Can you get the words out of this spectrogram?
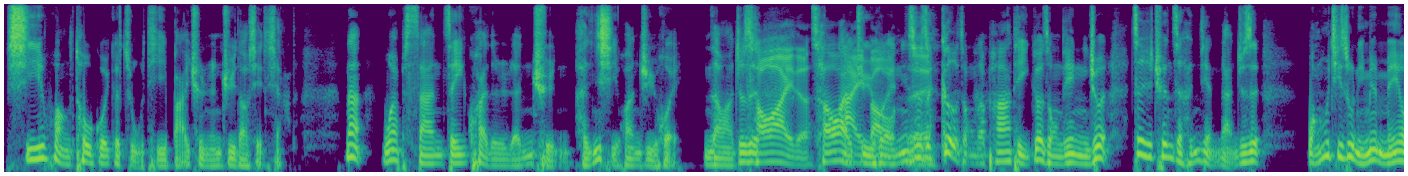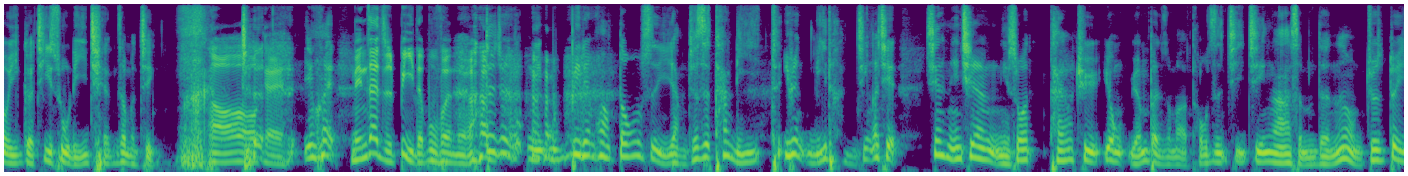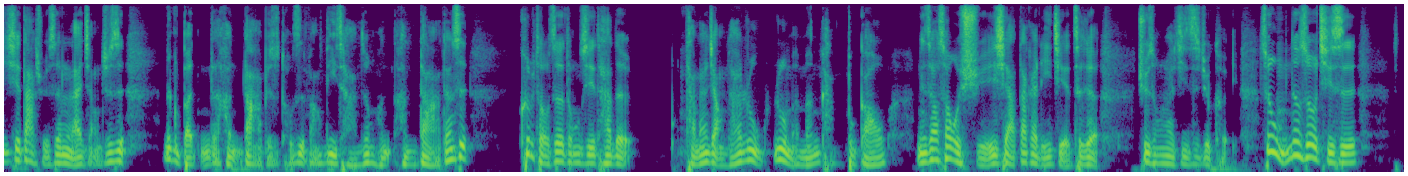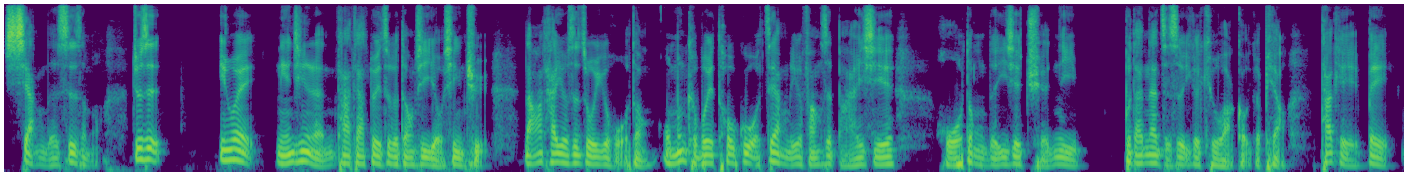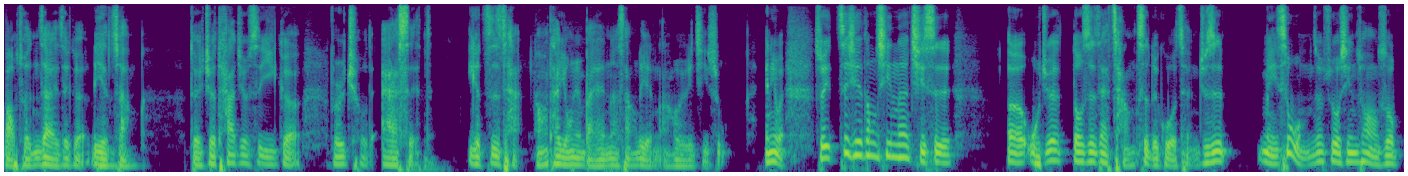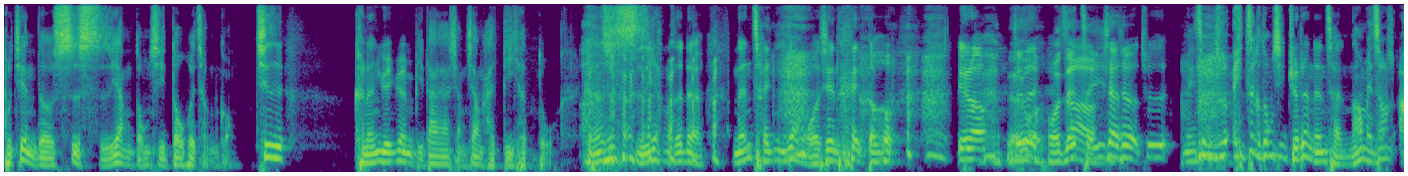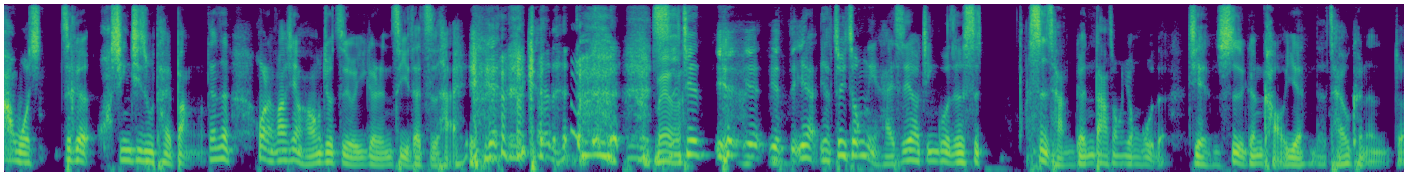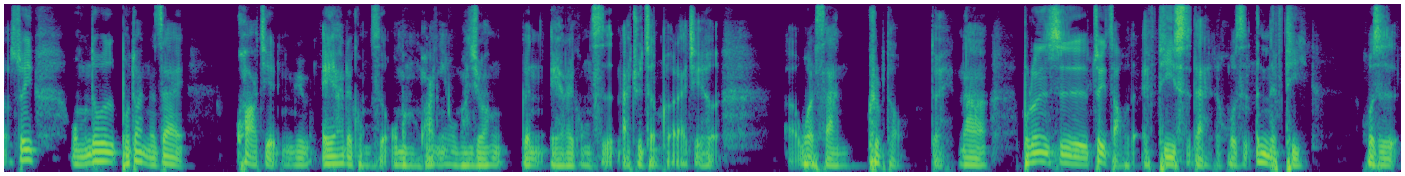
希望透过一个主题把一群人聚到线下的。那 Web 三这一块的人群很喜欢聚会，你知道吗？就是超爱的，超爱聚会。你就是各种的 party，各种店，你就这些圈子很简单，就是。网络技术里面没有一个技术离钱这么近哦，OK，因为您在指币的部分呢？对，就你币链矿都是一样，就是它离，因为离得很近，而且现在年轻人，你说他要去用原本什么投资基金啊什么的那种，就是对一些大学生来讲，就是那个本很大，比如投资房地产这种很很大，但是 crypto 这个东西，它的坦白讲，它入入门门槛不高，你只要稍微学一下，大概理解这个去中心化机制就可以。所以我们那时候其实。想的是什么？就是因为年轻人大家对这个东西有兴趣，然后他又是做一个活动，我们可不可以透过这样的一个方式，把一些活动的一些权益，不单单只是一个 Q R code 一个票，它可以被保存在这个链上，对，就它就是一个 virtual 的 asset，一个资产，然后它永远摆在那上链，然后一个技术。Anyway，所以这些东西呢，其实呃，我觉得都是在尝试的过程，就是。每次我们在做新创的时候，不见得是十样东西都会成功。其实可能远远比大家想象还低很多。可能是十样真的 能成一样，我现在都，you know，就是我能成一下就就是每次就说哎这个东西绝对能成，然后每次都说啊我这个哇新技术太棒了。但是后来发现好像就只有一个人自己在自嗨，可能时间也也也也也最终你还是要经过这个事。市场跟大众用户的检视跟考验的才有可能的，所以我们都不断的在跨界领域 AI 的公司，我们很欢迎，我们希望跟 AI 的公司来去整合来结合，呃，Web 三 Crypto 对，那不论是最早的 FT 时代的，或是 NFT，或是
